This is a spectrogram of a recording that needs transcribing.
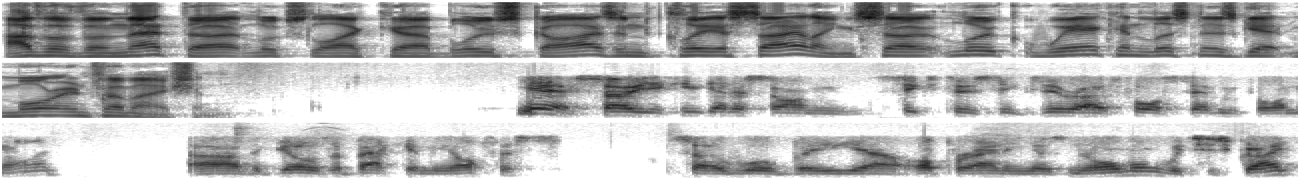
Other than that, though, it looks like uh, blue skies and clear sailing. So, Luke, where can listeners get more information? Yeah, so you can get us on 62604749. Uh, the girls are back in the office, so we'll be uh, operating as normal, which is great.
